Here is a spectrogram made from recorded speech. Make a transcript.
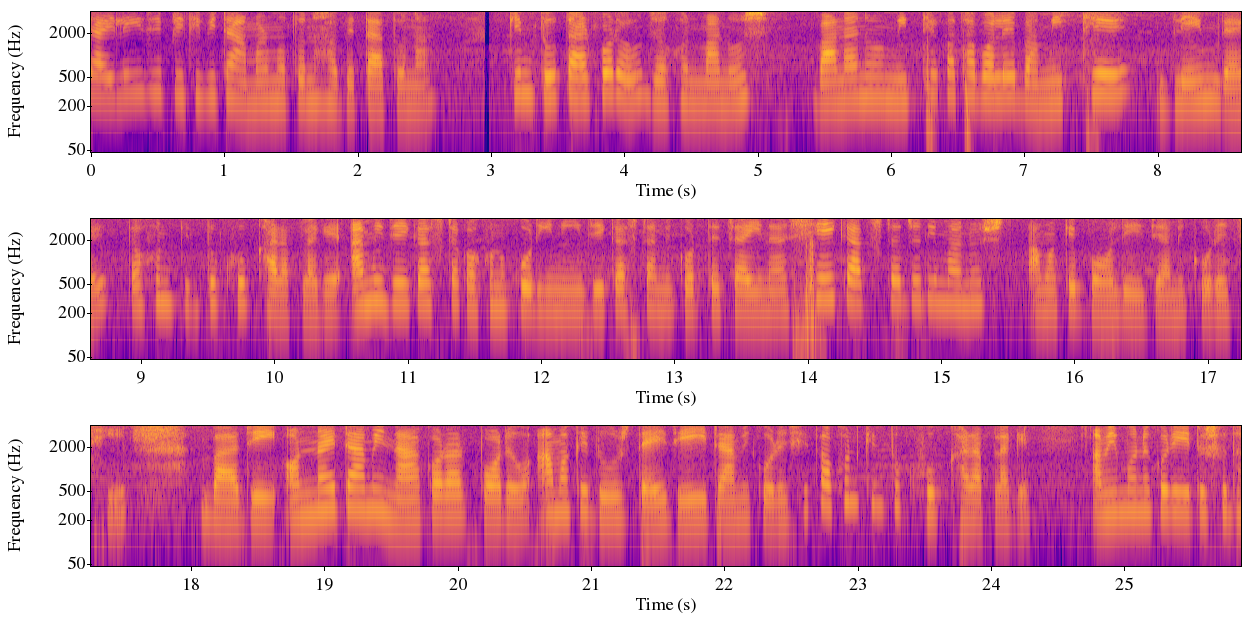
চাইলেই যে পৃথিবীটা আমার মতন হবে তা তো না। কিন্তু তারপরেও যখন মানুষ বানানো মিথ্যে কথা বলে বা মিথ্যে ব্লেম দেয়, তখন কিন্তু খুব খারাপ লাগে। আমি যেই কাজটা কখনো করিনি যে কাজটা আমি করতে চাই না, সেই কাজটা যদি মানুষ আমাকে বলে যে আমি করেছি বা যেই অন্যায়টা আমি না করার পরেও আমাকে দোষ দেয় যে এটা আমি করেছি, তখন কিন্তু খুব খারাপ লাগে। আমি মনে করি এটা শুধু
